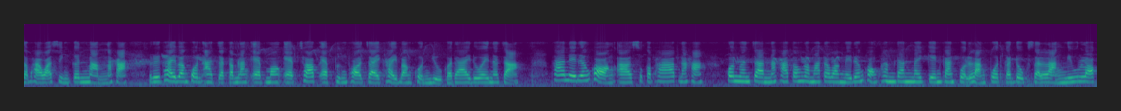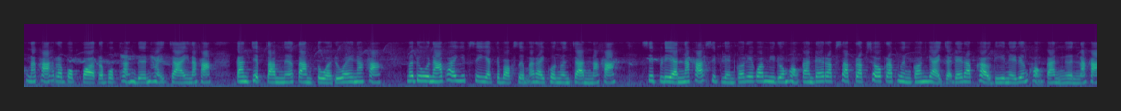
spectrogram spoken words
สภาวะซิงเกิลมัมนะคะ หรือใครบางคนอาจจะกำลังแอบมองแอบชอบแอบพึงพอใจใครบางคนอยู่ก็ได้ด้วยนะจ๊ะ ถ้าในเรื่องของอสุขภาพนะคะคนวันจันทร์นะคะต้องระมัดระวังในเรื่องของความดันไมเกรนการปวดหลังปวดกระดูกสันหลังนิ้วล็อกนะคะ ระบบปอดระบบทางเดินหายใจนะคะ การเจ็บตามเนื้อตามตัวด้วยนะคะ มาดูนะไพ่ยิปซีอยากจะบอกเสริมอะไรคนวันจันทร์นะคะสิบเหรียญนะคะสิบเหรียญก็เรียกว่ามีดวงของการได้รับทรัพย์รับโชครับเงินก้อนใหญ่จะได้รับข่าวดีในเรื่องของการเงินนะคะ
